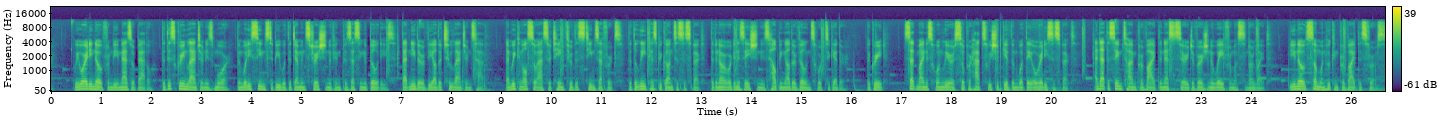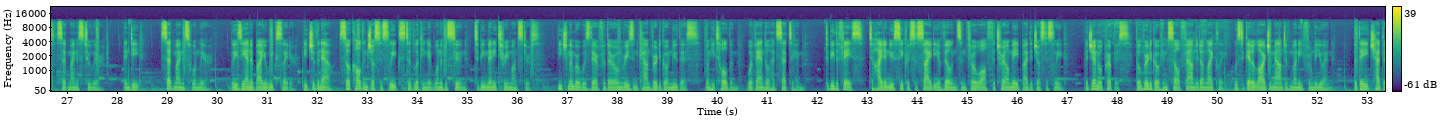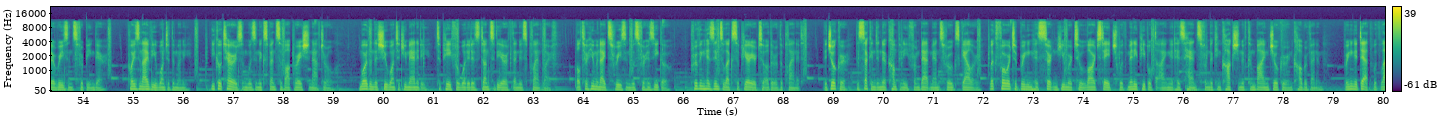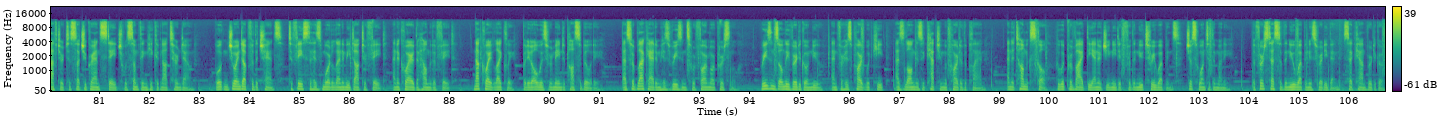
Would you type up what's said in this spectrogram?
We already know from the Amazo battle, that this Green Lantern is more than what he seems to be with the demonstration of him possessing abilities that neither of the other two lanterns have. And we can also ascertain through this team's efforts that the League has begun to suspect that in our organization is helping other villains work together. Agreed. Said minus one lira so perhaps we should give them what they already suspect. And at the same time provide the necessary diversion away from us and our light. Do you know of someone who can provide this for us? Said minus two lira. Indeed. Said minus one lira. Louisiana Bayou weeks later, each of the now, so-called Injustice League stood looking at one of the soon, to be many tree monsters. Each member was there for their own reason Count Vertigo knew this, when he told them what Vandal had said to him. To be the face, to hide a new secret society of villains and throw off the trail made by the Justice League. The general purpose, though Vertigo himself found it unlikely, was to get a large amount of money from the UN. But they each had their reasons for being there. Poison Ivy wanted the money. Eco-terrorism was an expensive operation after all. More than that she wanted humanity, to pay for what it has done to the earth and its plant life. Ultrahumanite's reason was for his ego, proving his intellect superior to other of the planet. The Joker, the second in their company from Batman's Rogues Gallery, looked forward to bringing his certain humor to a large stage with many people dying at his hands from the concoction of combined Joker and Kobra Venom. Bringing a death with laughter to such a grand stage was something he could not turn down. Wotan joined up for the chance to face his mortal enemy Dr. Fate and acquire the Helmet of Fate. Not quite likely, but it always remained a possibility. As for Black Adam his reasons were far more personal. Reasons only Vertigo knew, and for his part would keep, as long as it kept him a part of the plan. An atomic skull, who would provide the energy needed for the new tree weapons, just wanted the money. The first test of the new weapon is ready then, said Count Vertigo.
